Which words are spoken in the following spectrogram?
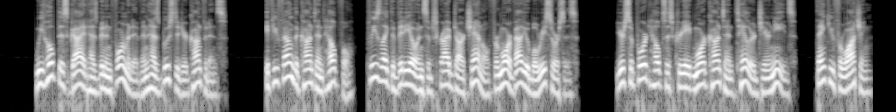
We hope this guide has been informative and has boosted your confidence. If you found the content helpful, please like the video and subscribe to our channel for more valuable resources. Your support helps us create more content tailored to your needs. Thank you for watching.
